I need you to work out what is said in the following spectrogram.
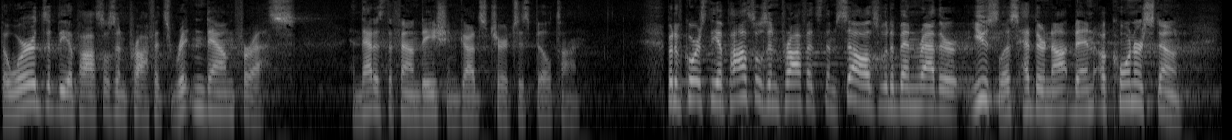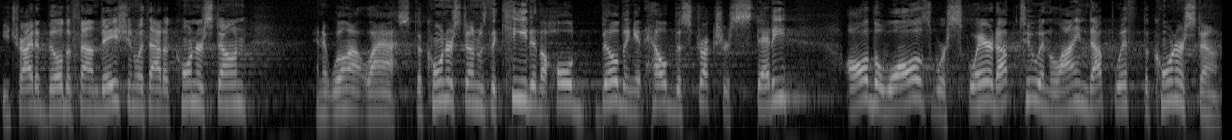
the words of the apostles and prophets written down for us. And that is the foundation God's church is built on. But of course, the apostles and prophets themselves would have been rather useless had there not been a cornerstone. You try to build a foundation without a cornerstone, and it will not last. The cornerstone was the key to the whole building, it held the structure steady. All the walls were squared up to and lined up with the cornerstone.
